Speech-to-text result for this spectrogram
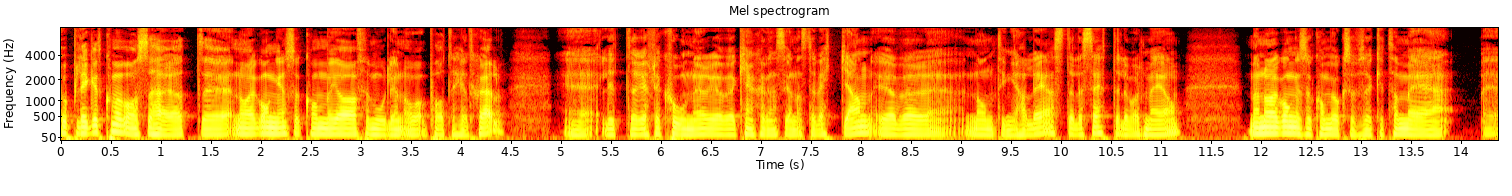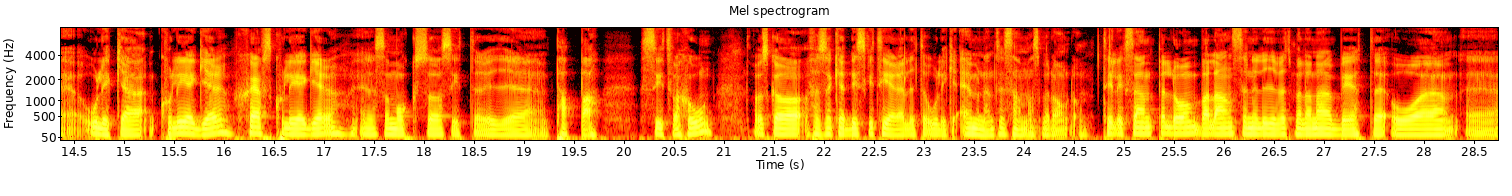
Upplägget kommer vara så här att eh, några gånger så kommer jag förmodligen att prata helt själv. Eh, lite reflektioner över kanske den senaste veckan, över eh, någonting jag har läst eller sett eller varit med om. Men några gånger så kommer jag också försöka ta med eh, olika kollegor, chefskollegor eh, som också sitter i eh, pappa-situation och ska försöka diskutera lite olika ämnen tillsammans med dem. Då. Till exempel då balansen i livet mellan arbete och eh, eh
